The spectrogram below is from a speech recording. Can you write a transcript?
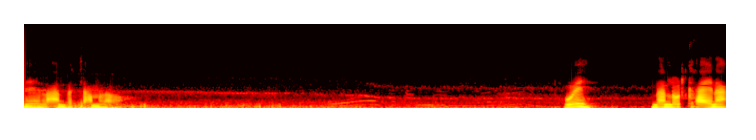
นี่ร้านประจำเราเว้ย นั่นรถใครนะ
